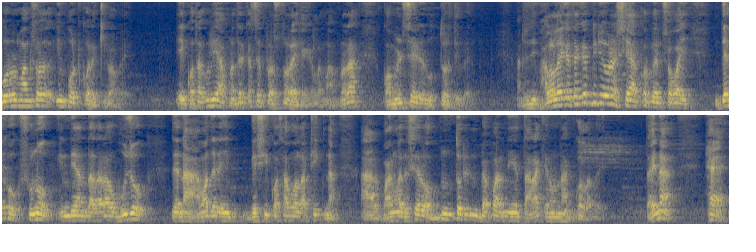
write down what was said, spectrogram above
গরুর মাংস ইম্পোর্ট করে কীভাবে? এই কথাগুলি আপনাদের কাছে প্রশ্ন রেখে গেলাম। আপনারা কমেন্টসে এর উত্তর দিবেন। আর যদি ভালো লেগে থাকে, ভিডিওটা শেয়ার করবেন সবাই। দেখুক, শুনুক ইন্ডিয়ান দাদারাও বুঝুক যে না, আমাদের এই বেশি কথা বলা ঠিক না। আর বাংলাদেশের অভ্যন্তরীণ ব্যাপার নিয়ে তারা কেন নাক গলাবে? তাই না? হ্যাঁ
